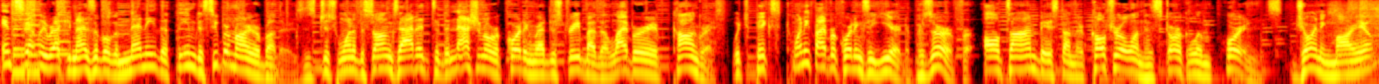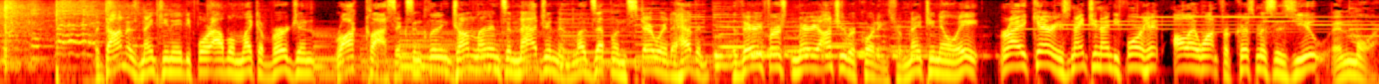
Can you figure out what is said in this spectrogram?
Instantly recognizable to many, the theme to Super Mario Bros. is just one of the songs added to the National Recording Registry by the Library of Congress, which picks 25 recordings a year to preserve for all time based on their cultural and historical importance. Joining Mario, Madonna's 1984 album Like a Virgin, rock classics including John Lennon's Imagine and Led Zeppelin's Stairway to Heaven, the very first mariachi recordings from 1908, Mariah Carey's 1994 hit All I Want for Christmas Is You, and more.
